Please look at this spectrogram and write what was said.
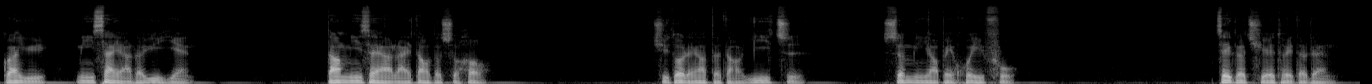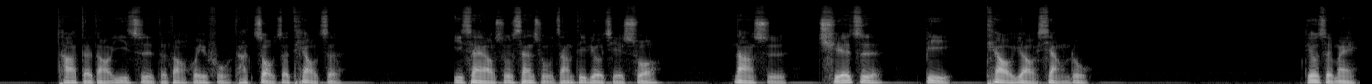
关于弥赛亚的预言。当弥赛亚来到的时候，许多人要得到医治，生命要被恢复。这个瘸腿的人，他得到医治，得到恢复，他走着跳着。以赛亚书三十五章第六节说：“那时瘸子必跳跃向路。”弟兄姊妹，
